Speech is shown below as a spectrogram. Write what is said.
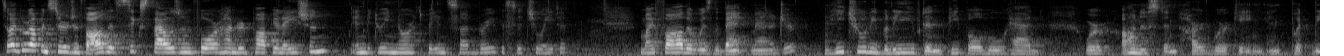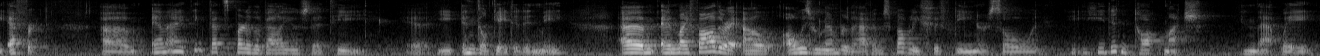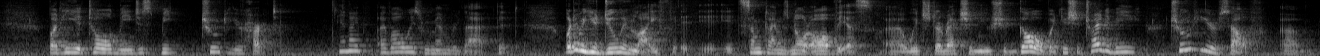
So I grew up in Sturgeon Falls. It's 6,400 population in between North Bay and Sudbury is situated. My father was the bank manager. And he truly believed in people who had were honest and hardworking and put the effort. Um, and I think that's part of the values that he uh, he inculcated in me. Um, and my father, I, will always remember that. I was probably 15 or so, and he, he didn't talk much in that way. But he had told me just be true to your heart and I've, I've always remembered that, that whatever you do in life, it, it's sometimes not obvious uh, which direction you should go, but you should try to be true to yourself. Um,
